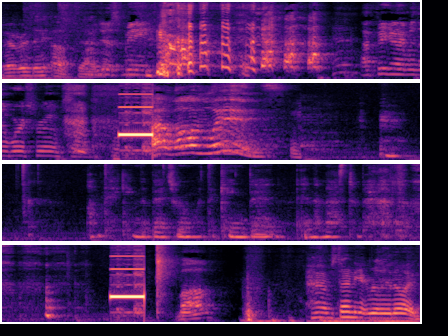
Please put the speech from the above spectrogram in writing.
Where was it? Oh, Dad. Just me. I figured I'm in the worst room, so. My mom wins. I'm taking the bedroom with the king bed and the master bath. Mom? I'm starting to get really annoyed.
